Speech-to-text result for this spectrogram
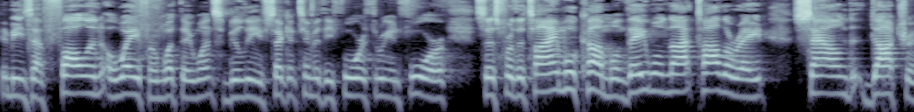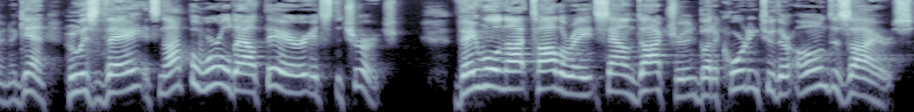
it means have fallen away from what they once believed. 2 Timothy 4, 3 and 4 says, For the time will come when they will not tolerate sound doctrine. Again, who is they? It's not the world out there, it's the church. They will not tolerate sound doctrine, but according to their own desires,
